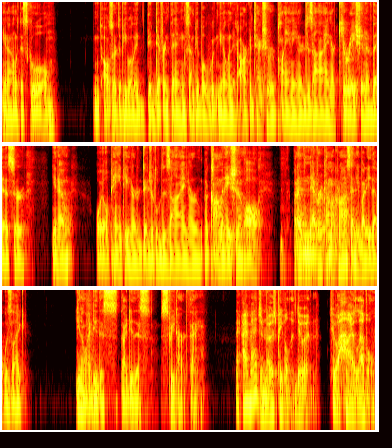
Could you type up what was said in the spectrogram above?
you know, I went to school, all sorts of people that did different things. Some people, you know, into architecture or planning or design or curation of this or, you know, oil painting or digital design or a combination of all. But I've never come across anybody that was like, you know, I do this, I do this street art thing. I imagine most people that do it to a high level,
